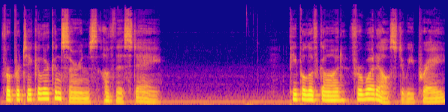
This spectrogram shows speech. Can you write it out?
for particular concerns of this day. People of God, for what else do we pray?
